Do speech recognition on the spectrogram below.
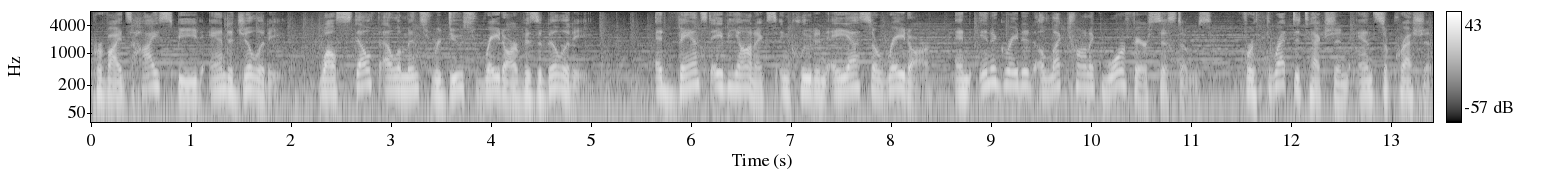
provides high speed and agility, while stealth elements reduce radar visibility. Advanced avionics include an AESA radar and integrated electronic warfare systems, for threat detection and suppression.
